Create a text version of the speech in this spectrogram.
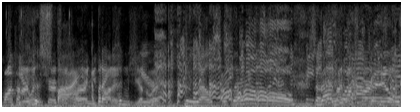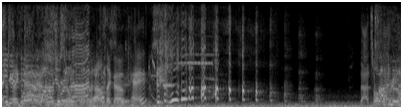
Wonton, I you're went the to sheriff's spy, and you but I couldn't the hear who else was there. Oh, So that's then what happened. It was just like, I I was just for innocent, but I was like, okay. That's what Stop I moving.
